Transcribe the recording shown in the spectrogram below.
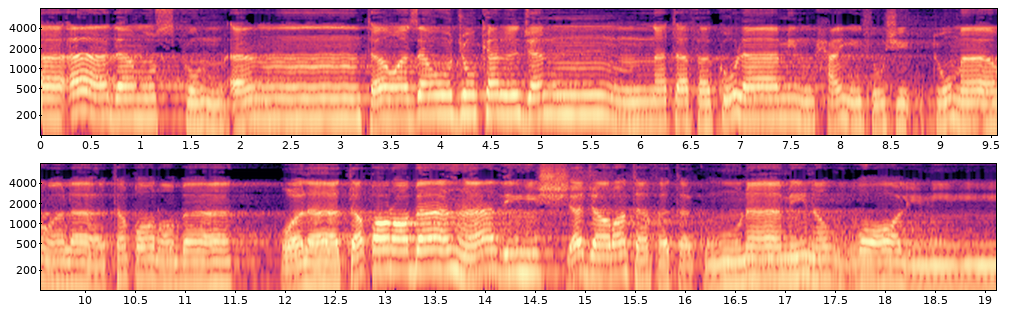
آدم اسكن أنت وزوجك الجنة فكلا من حيث شئتما ولا تقربا ولا تقربا هذه الشجرة فتكونا من الظالمين.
